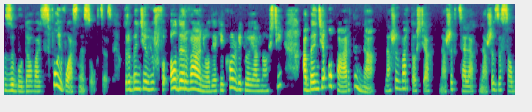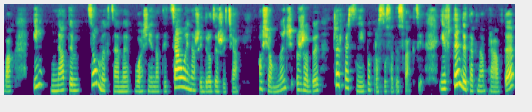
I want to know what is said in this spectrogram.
zbudować swój własny sukces, który będzie już w oderwaniu od jakiejkolwiek lojalności, a będzie oparty na naszych wartościach, naszych celach, naszych zasobach i na tym, co my chcemy właśnie na tej całej naszej drodze życia osiągnąć, żeby czerpać z niej po prostu satysfakcję. I wtedy tak naprawdę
